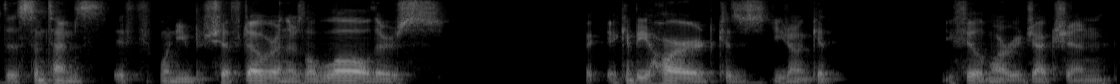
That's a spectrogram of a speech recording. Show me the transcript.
the sometimes if when you shift over and there's a lull there's it, can be hard because you don't get you feel more rejection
